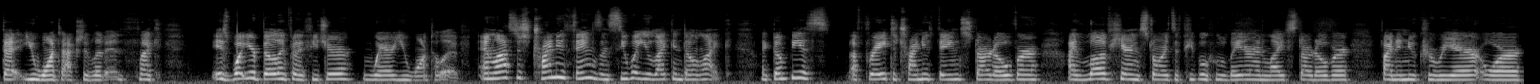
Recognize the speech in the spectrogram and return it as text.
that you want to actually live in. Like is what you're building for the future where you want to live. And last, just try new things and see what you like and don't like. Like, don't be as afraid to try new things, start over. I love hearing stories of people who later in life start over, find a new career, or,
